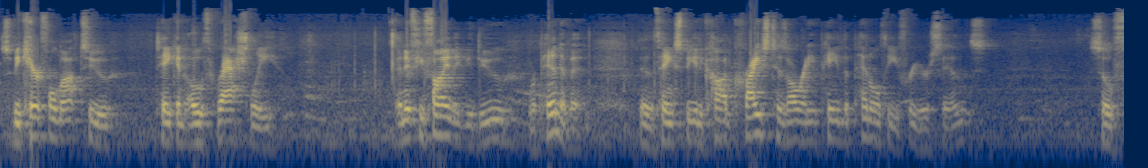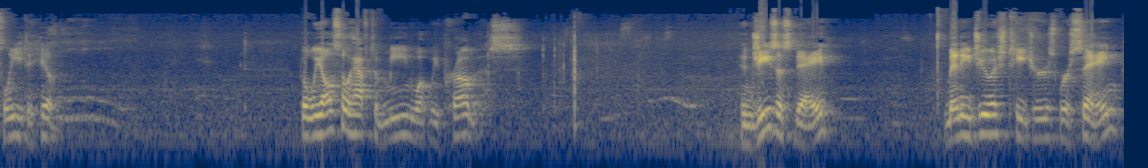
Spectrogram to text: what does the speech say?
So be careful not to take an oath rashly. And if you find that you do repent of it, then thanks be to God, Christ has already paid the penalty for your sins. So flee to Him. But we also have to mean what we promise. In Jesus' day, many Jewish teachers were saying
